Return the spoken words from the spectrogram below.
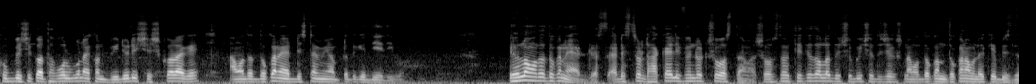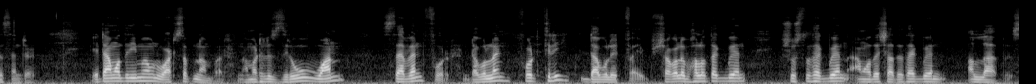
খুব বেশি কথা বলব না, এখন ভিডিওটি শেষ করার আগে আমাদের দোকানের অ্যাড্রেসটা আমি আপনাদেরকে দিয়ে দিব। এ হলো আমাদের দোকানের অ্যাড্রেস। অ্যাড্রেসটা ঢাকা এলিফেন্ট রোড, সুবাস্তামা। সুবাস্তামা তৃতীয় তলা দুশো বিশ দুশো একশো আমার দোকান দোকান আমলে কে বিজনেস সেন্টার এটা আমাদের ইমেল হোয়াটসঅ্যাপ নাম্বার নাম্বারটা হলো zero one seven four double nine four three double eight five সকলে ভালো থাকবেন, সুস্থ থাকবেন, আমাদের সাথে থাকবেন। আল্লাহ হাফেজ।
